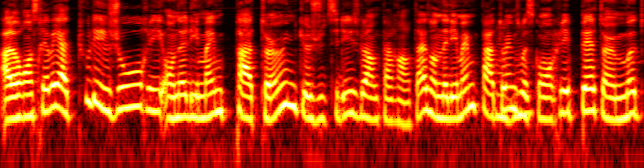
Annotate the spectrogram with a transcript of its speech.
Alors, on se réveille à tous les jours et on a les mêmes patterns que j'utilise là en parenthèse. On a les mêmes patterns où est-ce qu'on répète un mode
